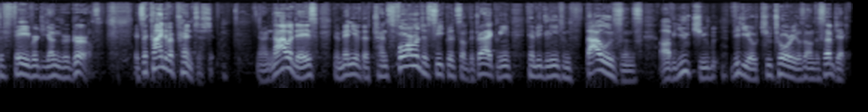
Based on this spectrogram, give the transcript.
to favored younger girls. It's a kind of apprenticeship. Now, nowadays, you know, many of the transformative secrets of the drag queen can be gleaned from thousands of YouTube video tutorials on the subject.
